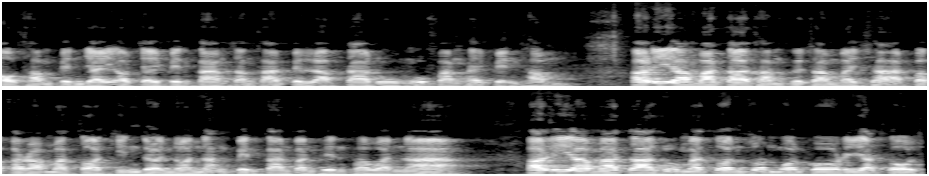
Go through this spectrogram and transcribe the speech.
เอาธรรมเป็นใหญ่เอาใจเป็นกลางสังขารเป็นหลักตาดูหูฟังให้เป็นธรรมอริยมาตาธรรมคือธรรมชาติปกรมาตอกินเดินนอนนั่งเป็นการบรรเพ็ญภาวนาอริยมาตาสุมาตนส้นมนโกริยโตโซ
